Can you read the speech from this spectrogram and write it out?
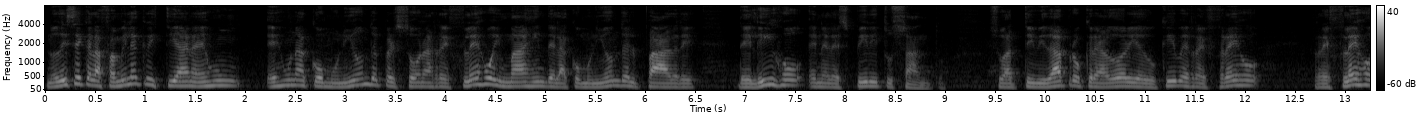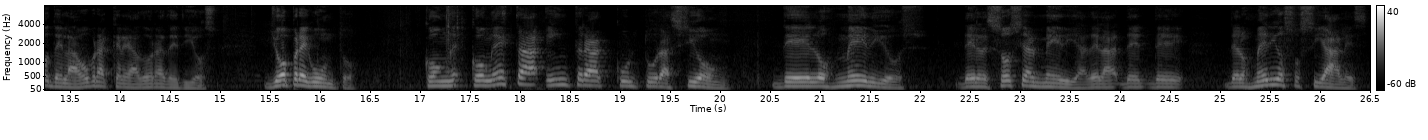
nos dice que la familia cristiana es, es una comunión de personas, reflejo e imagen de la comunión del Padre, del Hijo en el Espíritu Santo. Su actividad procreadora y educativa es reflejo reflejo de la obra creadora de Dios. Yo pregunto, con, esta intraculturación de los medios, del social media, de, la, de, los medios sociales,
